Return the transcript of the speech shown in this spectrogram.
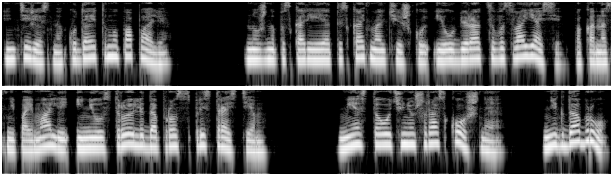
Интересно, куда это мы попали? Нужно поскорее отыскать мальчишку и убираться в освояси, пока нас не поймали и не устроили допрос с пристрастием. Место очень уж роскошное, не к добру.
